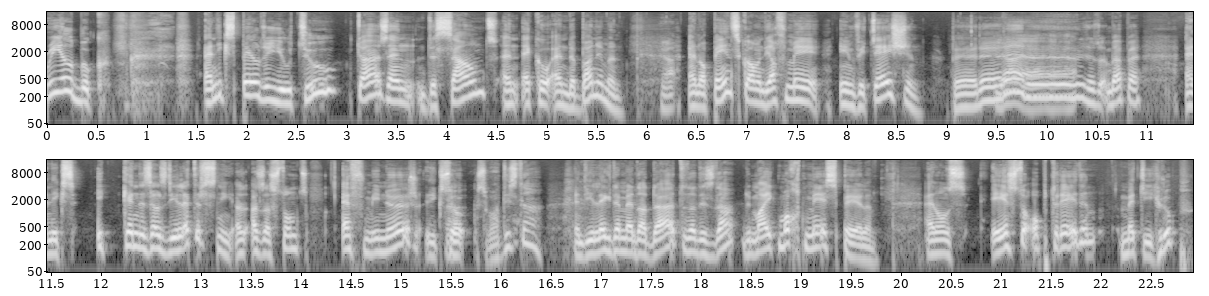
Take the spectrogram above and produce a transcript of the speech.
Real Book. en ik speelde U2 thuis en The Sound en Echo and the Bunnymen. Ja. En opeens kwamen die af met Invitation. En ik, ik kende zelfs die letters niet. Als- dat stond F mineur, ik zo, wat is dat? En die legde mij dat uit, dat is dat. Maar ik mocht meespelen. En ons eerste optreden met die groep,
